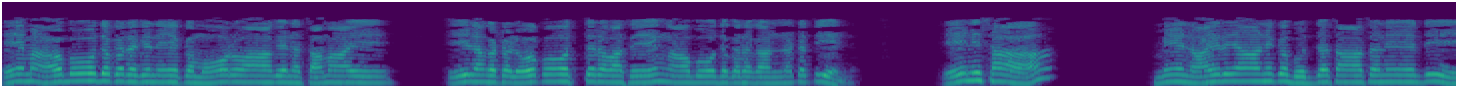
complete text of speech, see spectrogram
එහෙම අවබෝධ කරගෙන ඒක මෝරවාගෙන තමයි ඊළඟට ලෝකෝත්තර වශයෙන් අවබෝධ කරගන්නට තියෙන්නේ. ඒ නිසා මේ නෛර්යානික බුද්ධ ශාසනයේදී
